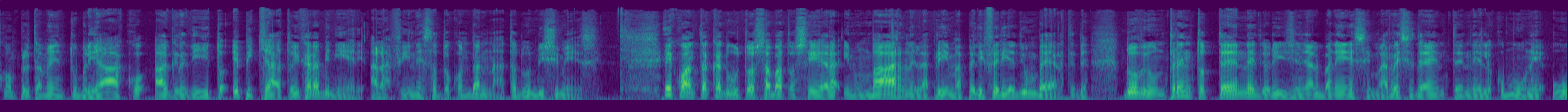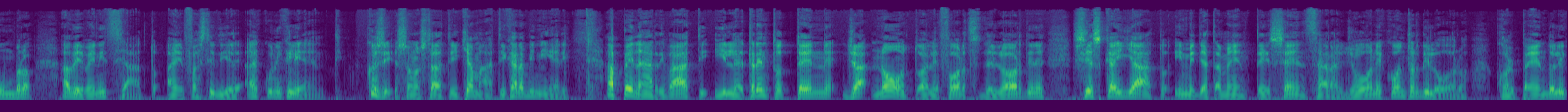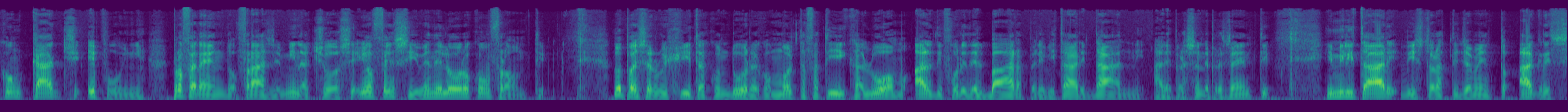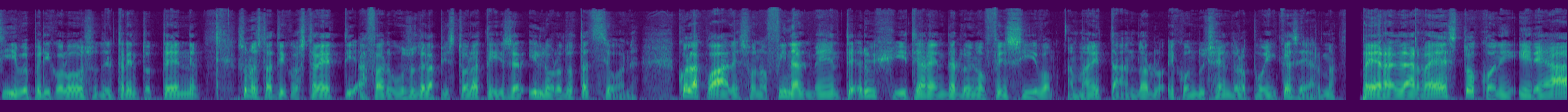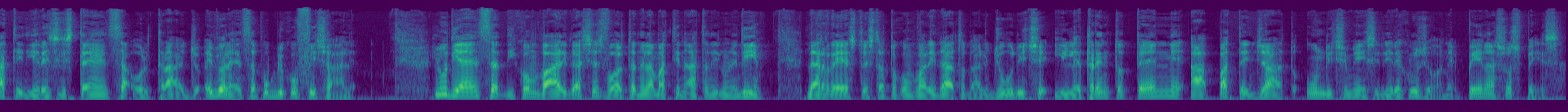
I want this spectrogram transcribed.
completamente ubriaco, aggredito e picchiato ai carabinieri. Alla fine è stato condannato ad 11 mesi. E quanto accaduto sabato sera in un bar nella prima periferia di Umbertide, dove un trentottenne di origine albanese ma residente nel comune umbro aveva iniziato a infastidire alcuni clienti. Così sono stati chiamati i carabinieri. Appena arrivati, il trentottenne, già noto alle forze dell'ordine, si è scagliato immediatamente e senza ragione contro di loro, colpendoli con calci e pugni, proferendo frasi minacciose e offensive nei loro confronti. Dopo essere riusciti a condurre con molta fatica l'uomo al di fuori del bar per evitare danni alle persone presenti, i militari, visto l'atteggiamento aggressivo e pericoloso del trentottenne, sono stati costretti a fare uso della pistola taser in loro dotazione, con la quale sono finalmente riusciti a renderlo inoffensivo, ammanettandolo e conducendolo poi in caserma per l'arresto con i reati di resistenza, oltraggio e violenza pubblico ufficiale L'udienza di convalida si è svolta nella mattinata di lunedì. L'arresto è stato convalidato dal giudice, il trentottenne ha patteggiato 11 mesi di reclusione, pena sospesa.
